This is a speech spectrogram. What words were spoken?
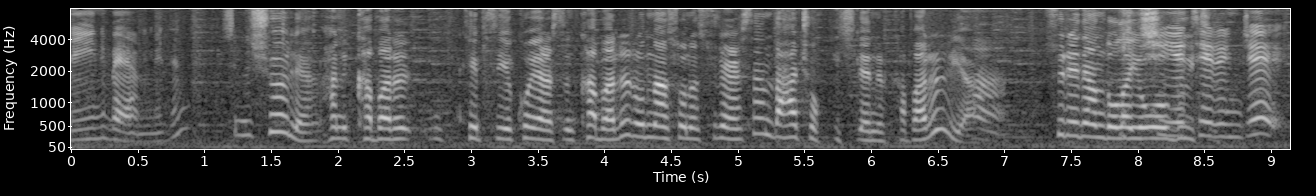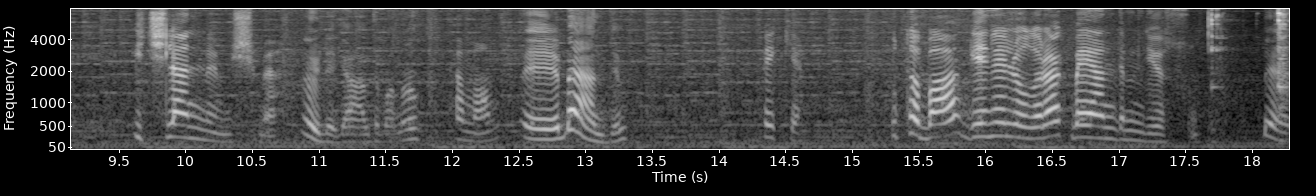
Neyini beğenmedin? Şimdi şöyle hani kabarır tepsiye koyarsın kabarır ondan sonra sürersen daha çok içlenir kabarır ya. Ha. Süreden dolayı İçi olduğu için yeterince içlenmemiş mi? öyle geldi bana. Tamam. Ee, beğendim. Peki. Bu tabağı genel olarak beğendim diyorsun. Beğendim.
